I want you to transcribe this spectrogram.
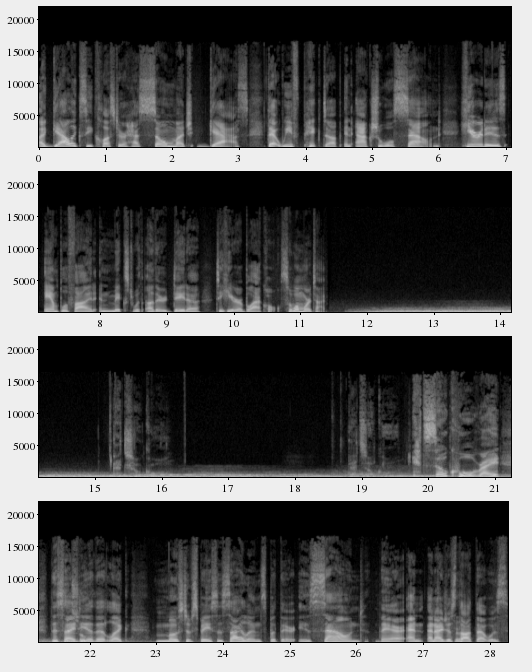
a galaxy cluster has so much gas that we've picked up an actual sound. Here it is amplified and mixed with other data to hear a black hole. So, one more time. That's so cool. That's so cool. It's so cool, right? This so idea cool. that like most of space is silence, but there is sound there. And and I just Yeah. thought that was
